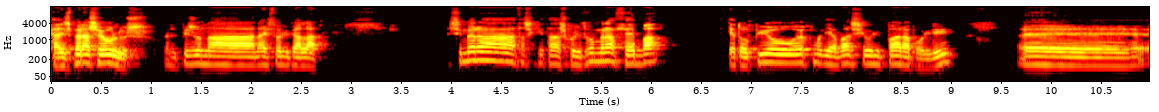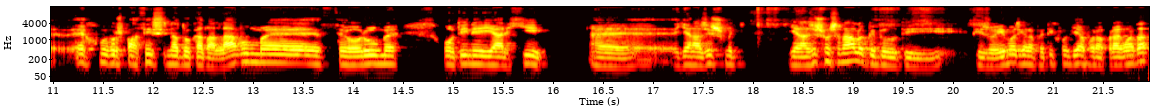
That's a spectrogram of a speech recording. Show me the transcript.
Καλησπέρα σε όλους. Ελπίζω να, να είστε όλοι καλά. Σήμερα θα, θα ασχοληθούμε με ένα θέμα για το οποίο έχουμε διαβάσει όλοι πάρα πολύ. Ε, έχουμε προσπαθήσει να το καταλάβουμε, θεωρούμε ότι είναι η αρχή ε, για, να ζήσουμε, για να ζήσουμε σε ένα άλλο επίπεδο τη, τη ζωή μας, για να πετύχουμε διάφορα πράγματα,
